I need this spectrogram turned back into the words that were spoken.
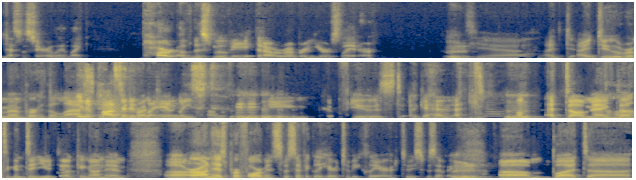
necessarily like part of this movie that I remember years later. Mm. Yeah, I, d- I do remember the last In a positive way, at least. being confused again at, Mhm. at Tom Hanks, Uh-huh. not to continue dunking on him uh, or on his performance specifically here. To be clear, to be specific, Mhm. um, but uh,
